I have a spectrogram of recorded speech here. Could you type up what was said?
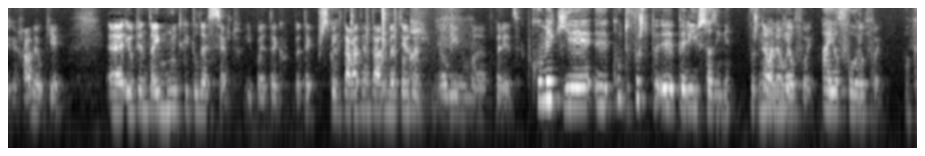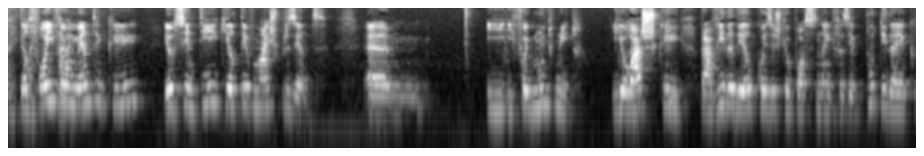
é errado, é o que é. Ah, eu tentei muito que aquilo desse certo e até que, até que percebi Ok. que estava a tentar bater ali numa parede. Como é que é? co- Tu foste eh, parir sozinha? Foste Não, não, ele foi. Ah, ele foi. Ele foi. Ok, tá Ele bem, foi e tá foi o momento em que eu senti que ele teve mais presente. Ahm, e, e foi muito bonito. E eu Ok. acho que para a vida dele, coisas que eu posso nem fazer puto de ideia que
